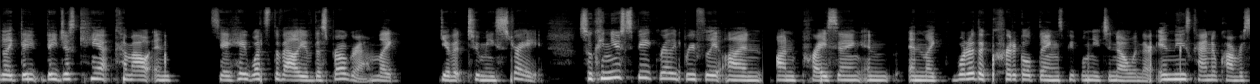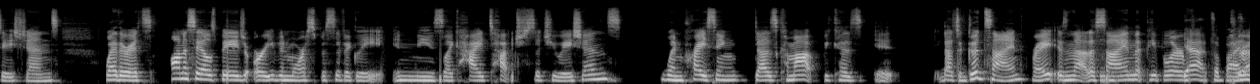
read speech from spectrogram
like they, they just can't come out and say, hey, what's the value of this program? Like, give it to me straight. So can you speak really briefly on on pricing and and like what are the critical things people need to know when they're in these kind of conversations whether it's on a sales page or even more specifically in these like high touch situations when pricing does come up because it that's a good sign, right? Isn't that a mm-hmm. sign that people are Yeah, it's a buying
